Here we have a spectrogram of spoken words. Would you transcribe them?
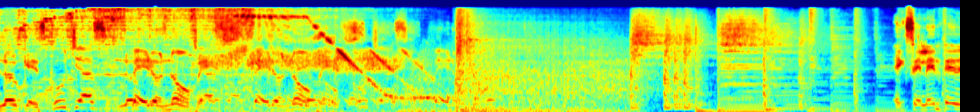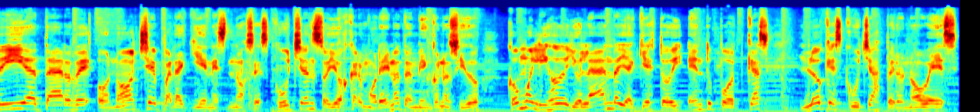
Lo que escuchas, pero no ves. Pero no ves. Excelente día, tarde o noche para quienes nos escuchan. Soy Oscar Moreno, también conocido como el hijo de Yolanda, y aquí estoy en tu podcast Lo que escuchas pero no ves.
